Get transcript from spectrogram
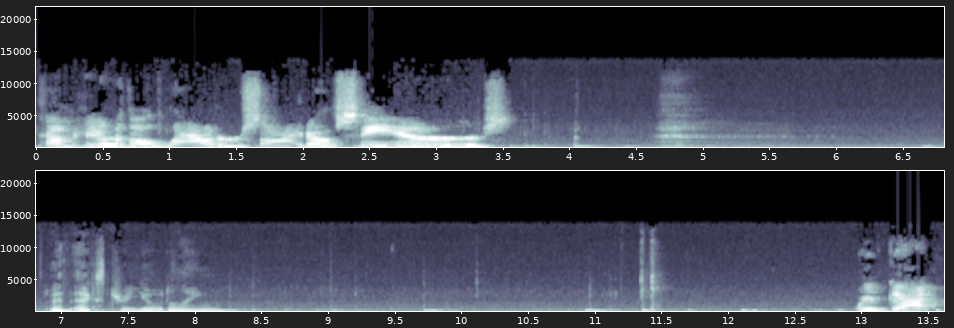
Come hear the louder side of Sears. With extra yodeling. We've got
